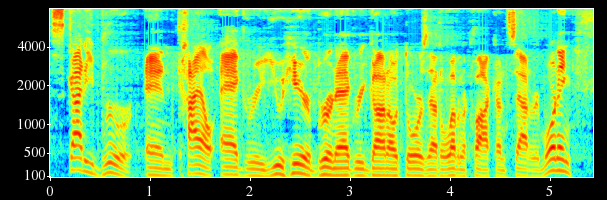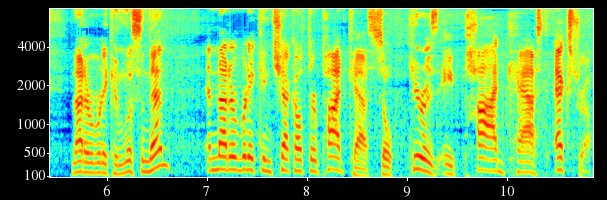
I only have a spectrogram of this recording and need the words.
Scotty Brewer and Kyle Agri. You hear Brewer and Agri Gone Outdoors at 11 o'clock on Saturday morning. Not everybody can listen then and not everybody can check out their podcast. So here is a podcast extra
